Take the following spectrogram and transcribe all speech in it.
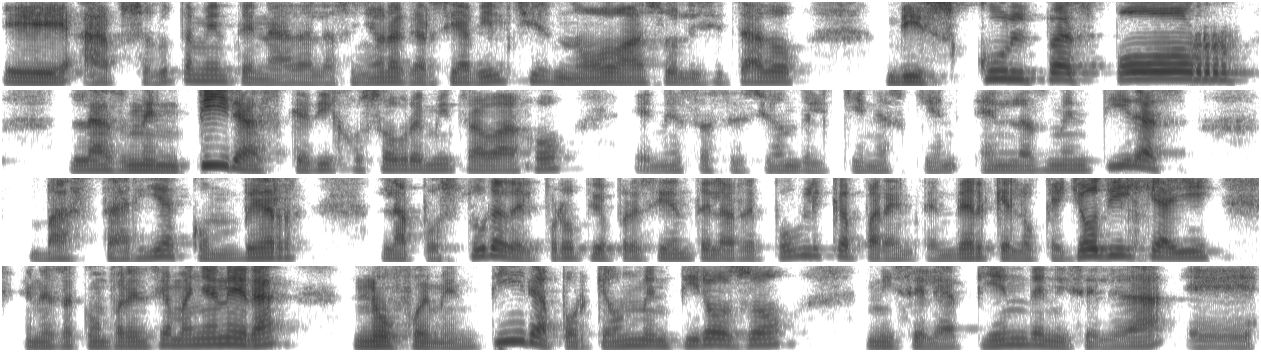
eh, absolutamente nada. La señora García Vilchis no ha solicitado disculpas por las mentiras que dijo sobre mi trabajo en esa sesión del quién es quién en las mentiras. Bastaría con ver la postura del propio presidente de la República para entender que lo que yo dije ahí en esa conferencia mañanera no fue mentira, porque a un mentiroso ni se le atiende ni se le da eh,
